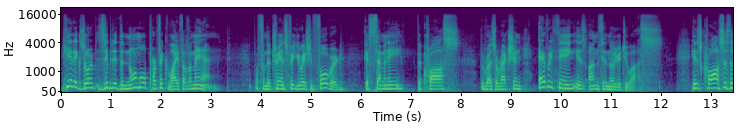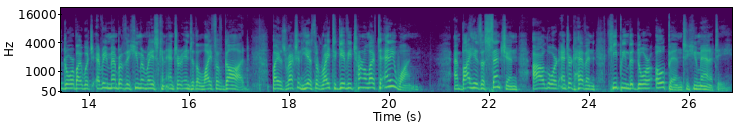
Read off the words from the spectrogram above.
he had exhibited the normal, perfect life of a man. But from the Transfiguration forward, Gethsemane, the cross, the resurrection, everything is unfamiliar to us. His cross is the door by which every member of the human race can enter into the life of God. By his resurrection, he has the right to give eternal life to anyone. And by his ascension, our Lord entered heaven, keeping the door open to humanity.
